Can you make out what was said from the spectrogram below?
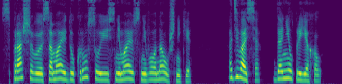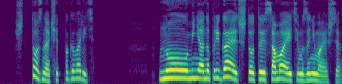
Спрашиваю, сама иду к Русу и снимаю с него наушники. Одевайся, Данил приехал. Что значит поговорить? Ну, меня напрягает, что ты сама этим занимаешься.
